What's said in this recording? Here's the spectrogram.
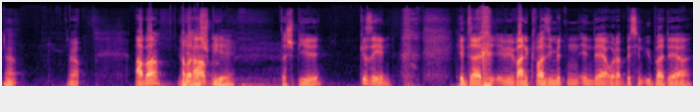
Ja. Ja. Aber wir Aber das haben Spiel. das Spiel gesehen. Hinter, wir waren quasi mitten in der oder ein bisschen über der,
